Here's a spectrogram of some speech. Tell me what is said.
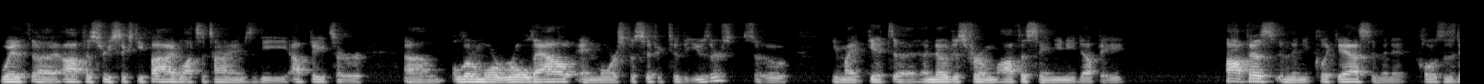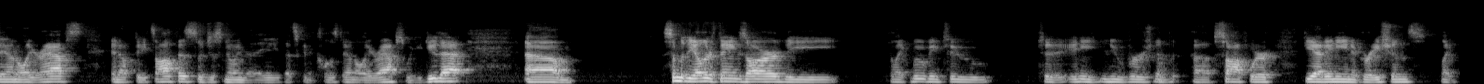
With uh, office 365 lots of times the updates are um, a little more rolled out and more specific to the users. So you might get a, a, notice from Office saying you need to update Office, and then you click yes, and then it closes down all your apps and updates Office. So just knowing that hey, that's going to close down all your apps when you do that. Um, some of the other things are the like moving to to any new version of uh, software. If you have any integrations, like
